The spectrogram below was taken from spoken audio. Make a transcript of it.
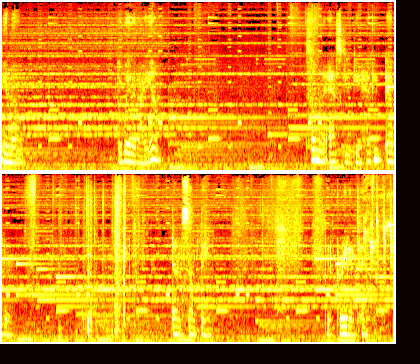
you know, the way that I am. So I'm going to ask you again have you ever done something with great intentions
